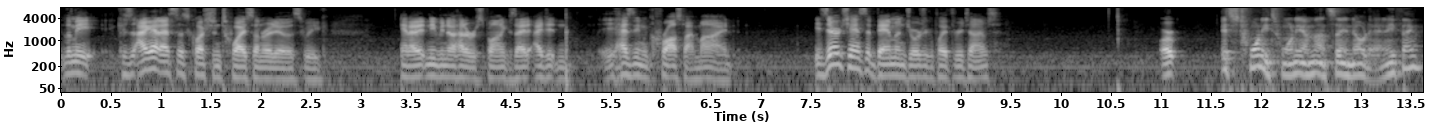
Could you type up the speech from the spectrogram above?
let me because I got asked this question twice on radio this week, and I didn't even know how to respond because I, I didn't. It hasn't even crossed my mind. Is there a chance that Bama and Georgia could play three times? It's 2020. I'm not saying no to anything,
